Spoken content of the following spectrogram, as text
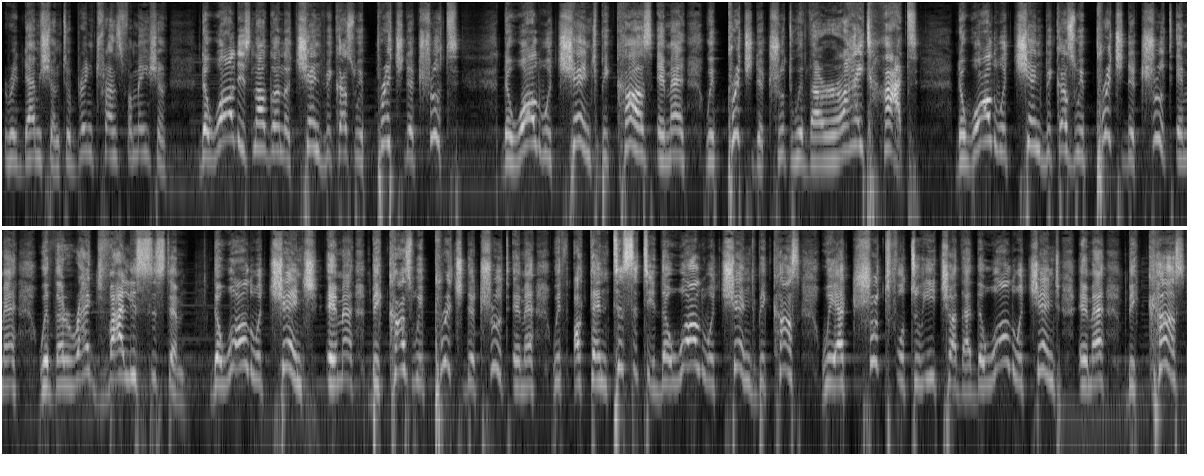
redemption to bring transformation. The world is not going to change because we preach the truth. The world will change because amen we preach the truth with the right heart the world will change because we preach the truth, amen, with the right value system. The world will change, amen, because we preach the truth, amen, with authenticity. The world will change because we are truthful to each other. The world will change, amen, because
